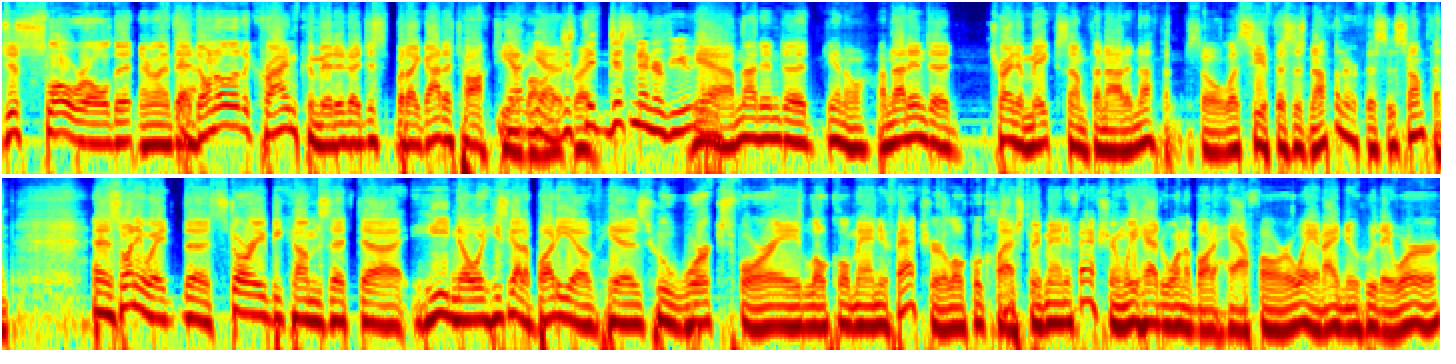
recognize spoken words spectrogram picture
just slow rolled it and everything like that. Yeah. I don't know that a crime committed. I just but I got to talk to you yeah, about yeah. it. Just right? just an interview. yeah, I'm not into you know I'm not into trying to make something out of nothing. So let's see if this is nothing or if this is something. And so anyway, the story becomes that uh, he know he's got a buddy of his who works for a local manufacturer, a local class three manufacturer, and we had one about a half hour away, and I knew who they were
